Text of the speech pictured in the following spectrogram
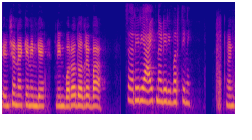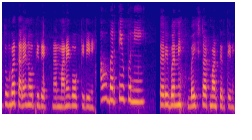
ಟೆನ್ಷನ್ ಯಾಕೆ ನಿನಗೆ? ನೀನು ಬರೋದಾದ್ರೆ ಬಾ. ಸರಿ ರೀ ಆಯ್ತು ನಡೀರಿ ಬರ್ತೀನಿ. ನಂಗೆ ತುಂಬ ತಲೆನೋವ್ತಿದೆ ನಾನು ಮನೆಗೆ ಹೋಗ್ತಿದ್ದೀನಿ ನಾವು ಬರ್ತೀವಿ ಪುನಿ. ಸರಿ ಬನ್ನಿ ಬೈಕ್ ಸ್ಟಾರ್ಟ್ ಮಾಡ್ತಿರ್ತೀನಿ.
